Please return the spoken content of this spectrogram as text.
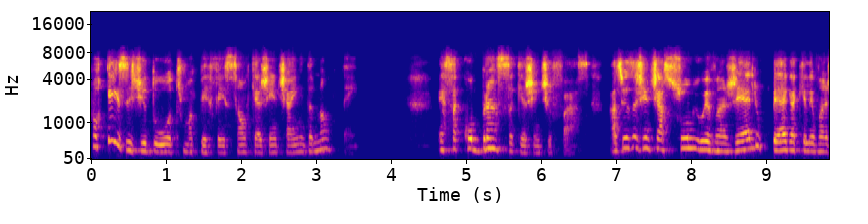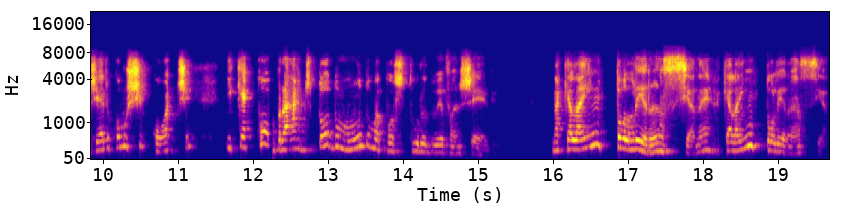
Por que exigir do outro uma perfeição que a gente ainda não tem? Essa cobrança que a gente faz. Às vezes a gente assume o evangelho, pega aquele evangelho como chicote e quer cobrar de todo mundo uma postura do evangelho. Naquela intolerância, né? Aquela intolerância.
